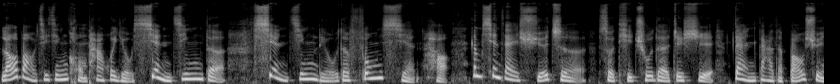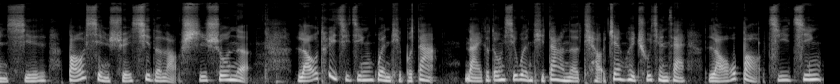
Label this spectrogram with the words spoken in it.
劳保基金恐怕会有现金的现金流的风险。好，那么现在学者所提出的，这是淡大的保险学保险学系的老师说呢，劳退基金问题不大。哪一个东西问题大呢？挑战会出现在劳保基金。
